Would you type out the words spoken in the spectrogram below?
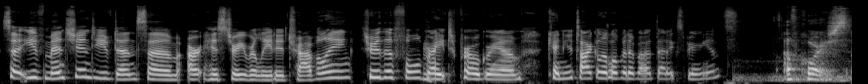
So, you've mentioned you've done some art history related traveling through the Fulbright program. Can you talk a little bit about that experience? Of course.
